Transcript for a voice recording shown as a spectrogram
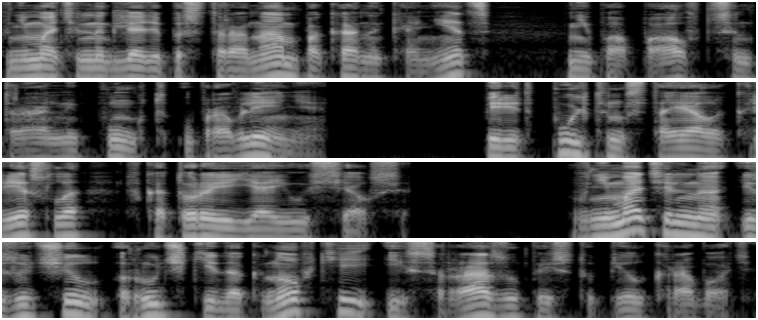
внимательно глядя по сторонам, пока, наконец, не попал в центральный пункт управления. Перед пультом стояло кресло, в которое я и уселся. Внимательно изучил ручки до кнопки и сразу приступил к работе.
